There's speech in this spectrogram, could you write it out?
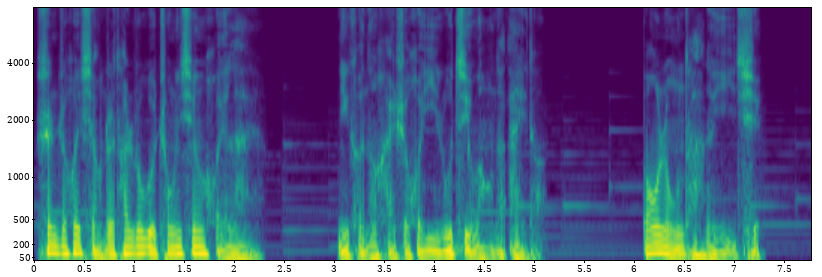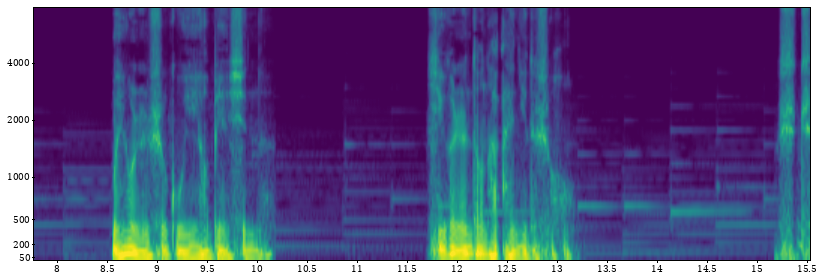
甚至会想着他如果重新回来，你可能还是会一如既往的爱他，包容他的一切。没有人是故意要变心的。一个人当他爱你的时候，是真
